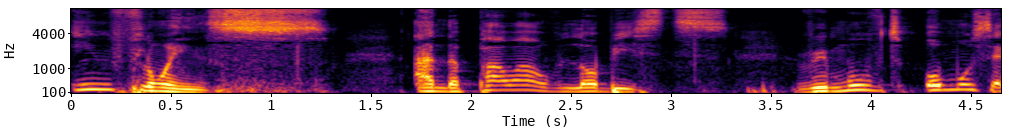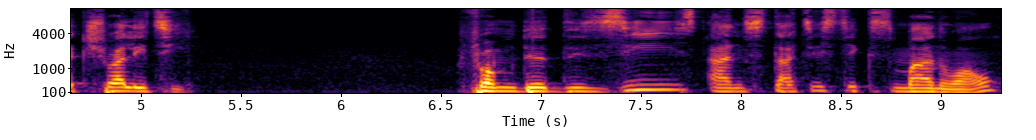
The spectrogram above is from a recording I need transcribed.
influence and the power of lobbyists, removed homosexuality from the Disease and Statistics Manual,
